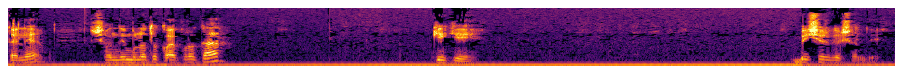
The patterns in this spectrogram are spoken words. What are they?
তাহলে সন্ধি মূলত কয় প্রকার? কি কি? বিসর্গ সন্ধি।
